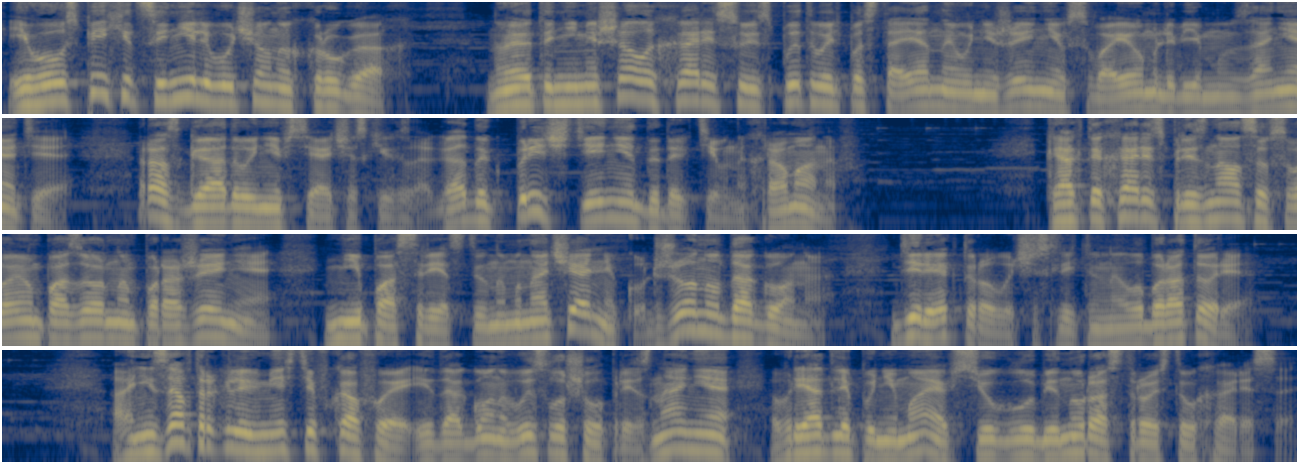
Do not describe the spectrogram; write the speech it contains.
Его успехи ценили в ученых кругах, но это не мешало Харрису испытывать постоянное унижение в своем любимом занятии – разгадывании всяческих загадок при чтении детективных романов. Как-то Харрис признался в своем позорном поражении непосредственному начальнику Джону Дагону, директору вычислительной лаборатории – они завтракали вместе в кафе, и Дагон выслушал признание, вряд ли понимая всю глубину расстройства Харриса.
